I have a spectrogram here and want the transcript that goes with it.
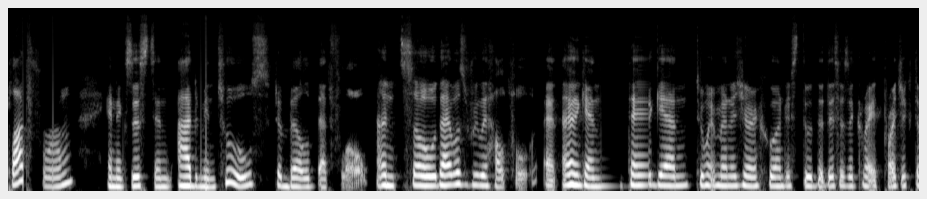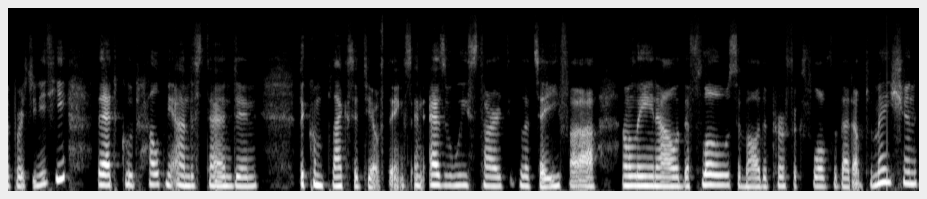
platform and existing admin tools to build that flow. And so that was really helpful. And, and again, thank again to my manager who understood that this is a great project opportunity that could help me understanding the complexity of things. And as we start, let's say if uh, I'm laying out the flows about the perfect flow for that automation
